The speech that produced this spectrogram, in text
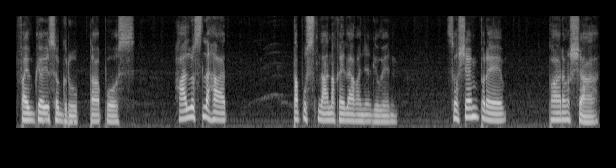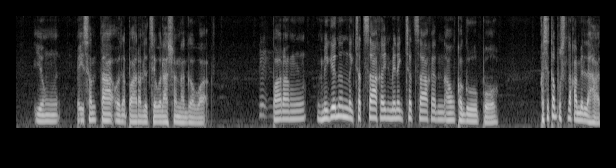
five kayo sa group, tapos, halos lahat, tapos na na kailangan niya gawin. So, syempre, parang siya, yung may isang tao na parang, let's say, wala siyang nagawa. Parang, may ganun, nag-chat sa akin, may nag-chat sa akin akong kagrupo, kasi tapos na kami lahat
